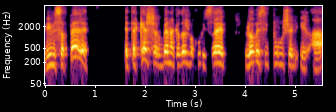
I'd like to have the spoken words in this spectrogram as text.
והיא מספרת את הקשר בין הקדוש ברוך הוא לישראל, לא בסיפור של יראה,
